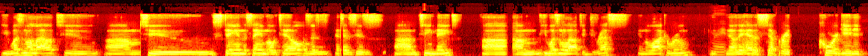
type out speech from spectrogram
he wasn't allowed to um, to stay in the same hotels as as his um, teammates. Um, he wasn't allowed to dress in the locker room. Right. You know, they had a separate corrugated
